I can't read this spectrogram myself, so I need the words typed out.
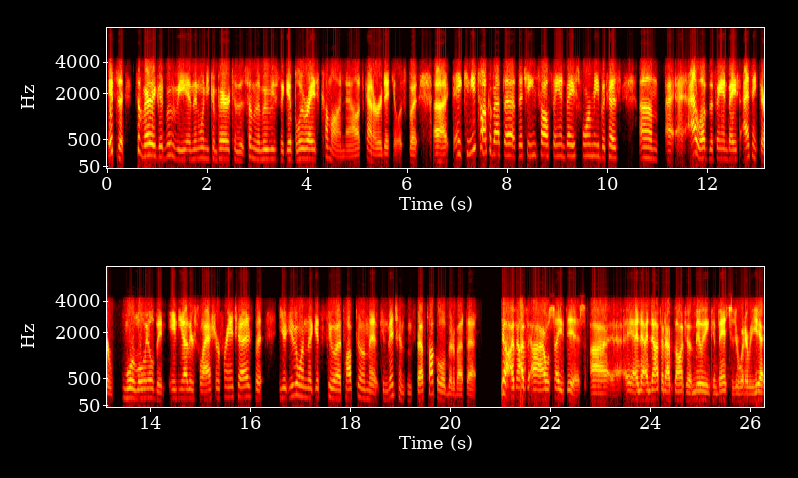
It's a it's a very good movie, and then when you compare it to the, some of the movies that get Blu-rays, come on now, it's kind of ridiculous. But uh, hey, can you talk about the the Chainsaw fan base for me? Because um, I, I love the fan base. I think they're more loyal than any other slasher franchise. But you're, you're the one that gets to uh, talk to them at conventions and stuff. Talk a little bit about that. No, I've, I've, I will say this, uh, and, and not that I've gone to a million conventions or whatever. Yet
